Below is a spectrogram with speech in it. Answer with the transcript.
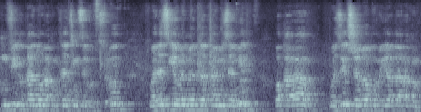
بتنفيذ القانون رقم 3009 ولا سيما المادة الخامسة منه وقرار وزير الشباب والرياضة رقم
